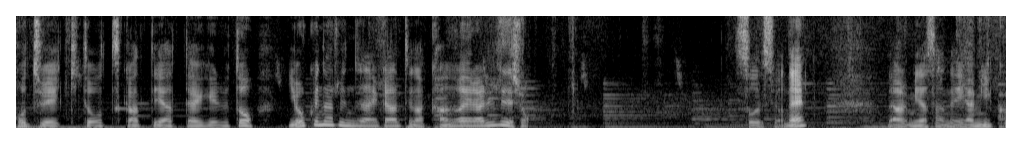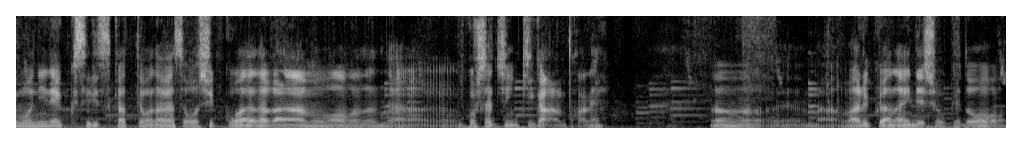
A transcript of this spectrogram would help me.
補中液糖を使ってやってあげると良くなるんじゃないかなっていうのは考えられるでしょう。そうですよね。だから皆さんね闇雲にね薬使ってもダメですよ。おしっこはだからもう起こした腎気がんとかね。うん。まあ悪くはないんでしょうけど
